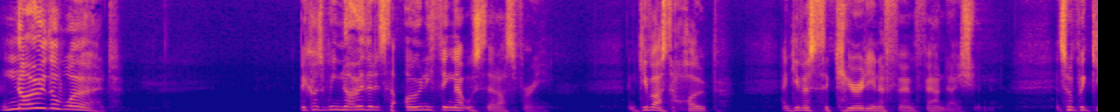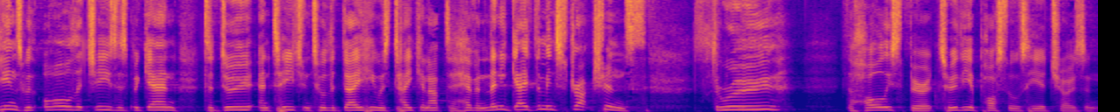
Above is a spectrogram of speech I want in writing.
know the word because we know that it's the only thing that will set us free and give us hope and give us security and a firm foundation. And so it begins with all that Jesus began to do and teach until the day he was taken up to heaven. Then he gave them instructions through the Holy Spirit to the apostles he had chosen.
